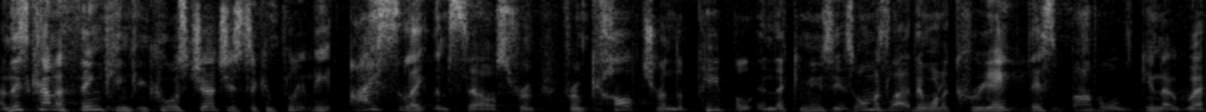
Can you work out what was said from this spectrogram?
And this kind of thinking can cause churches to completely isolate themselves from, from culture and the people in their community. It's almost like they want to create this bubble, you know, where,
